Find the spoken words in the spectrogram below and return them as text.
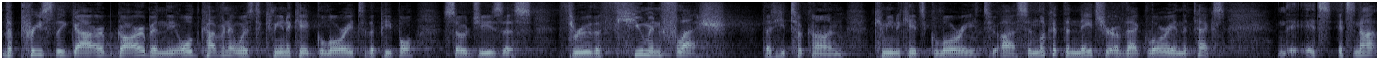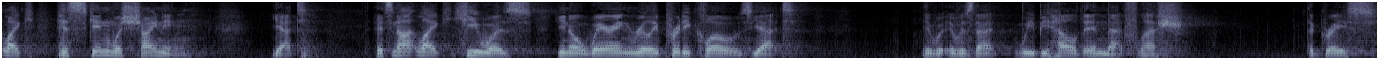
the priestly garb, garb in the Old Covenant was to communicate glory to the people, so Jesus, through the human flesh, that he took on communicates glory to us. And look at the nature of that glory in the text. It's, it's not like his skin was shining yet. It's not like he was, you know, wearing really pretty clothes yet. It, w- it was that we beheld in that flesh the grace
